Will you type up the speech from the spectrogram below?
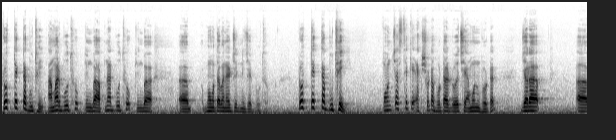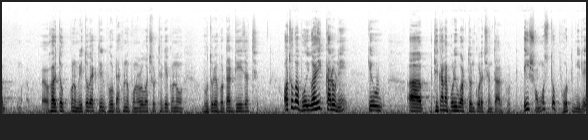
প্রত্যেকটা বুথেই, আমার বুথ হোক কিংবা আপনার বুথ হোক কিংবা মমতা ব্যানার্জির নিজের বুথ হোক, প্রত্যেকটা বুথেই পঞ্চাশ থেকে একশোটা ভোটার রয়েছে এমন ভোটার যারা হয়তো কোনো মৃত ব্যক্তির ভোট এখনও পনেরো বছর থেকে কোনো ভুতুরে ভোটার দিয়ে যাচ্ছে অথবা বৈবাহিক কারণে কেউ ঠিকানা পরিবর্তন করেছেন তার ভোট। এই সমস্ত ভোট মিলে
